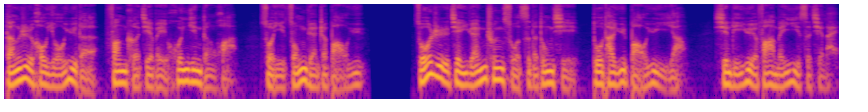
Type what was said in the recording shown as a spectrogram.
等日后有遇的方可结为婚姻等话，所以总远着宝玉。昨日见元春所赐的东西，都他与宝玉一样，心里越发没意思起来。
